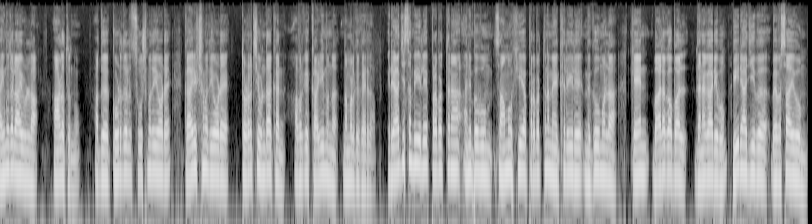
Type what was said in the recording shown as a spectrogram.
കൈമുതലായുള്ള ആളെത്തുന്നു. അത് കൂടുതൽ സൂക്ഷ്മതയോടെ കാര്യക്ഷമതയോടെ തുടർച്ചയുണ്ടാക്കാൻ അവർക്ക് കഴിയുമെന്ന് നമ്മൾക്ക് കരുതാം. രാജ്യസഭയിലെ പ്രവർത്തന അനുഭവവും സാമൂഹിക പ്രവർത്തന മേഖലയിലെ മികവുമുള്ള കെ എൻ ബാലഗോപാൽ ധനകാര്യവും പി രാജീവ് വ്യവസായവും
